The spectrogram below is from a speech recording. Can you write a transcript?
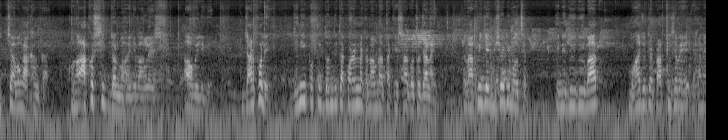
ইচ্ছা এবং আকাঙ্ক্ষায়। কোনো আকস্মিক জন্ম হয়নি বাংলাদেশ আওয়ামী লীগের। যার ফলে যিনি প্রতিদ্বন্দ্বিতা করেন না কেন আমরা তাকে স্বাগত জানাই। তবে আপনি যে বিষয়টি বলছেন, তিনি দুই, দুইবার মহাজোটের প্রার্থী হিসেবে এখানে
